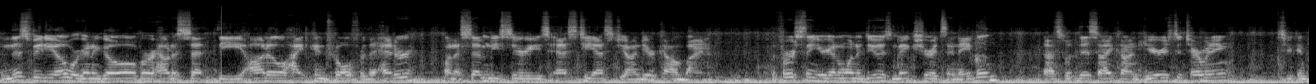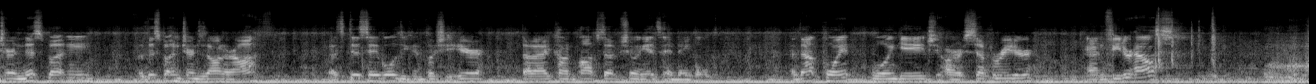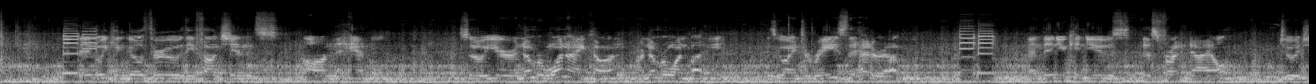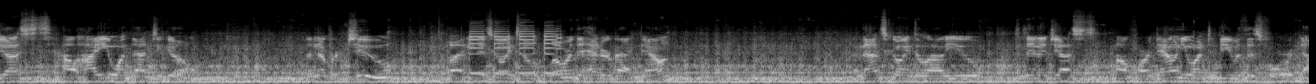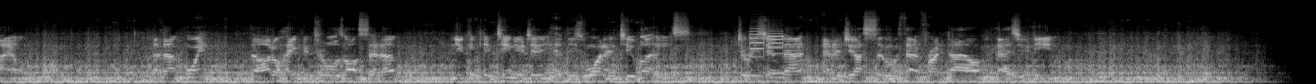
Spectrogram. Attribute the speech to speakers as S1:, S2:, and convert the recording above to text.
S1: In this video, we're going to go over how to set the auto height control for the header on a 70 series STS John Deere combine. The first thing you're going to want to do is make sure it's enabled. That's what this icon here is determining. So you can turn this button, but this button turns it on or off. That's disabled, you can push it here. That icon pops up showing it's enabled. At that point, we'll engage our separator and feeder house. Then we can go through the functions on the handle. So your number one icon or number one button is going to raise the header up. And then you can use this front dial to adjust how high you want that to go. The number two button is going to lower the header back down. And that's going to allow you to then adjust how far down you want to be with this forward dial. Point, the auto height control is all set up, and you can continue to hit these one and two buttons to resume that and adjust them with that front dial as you need.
